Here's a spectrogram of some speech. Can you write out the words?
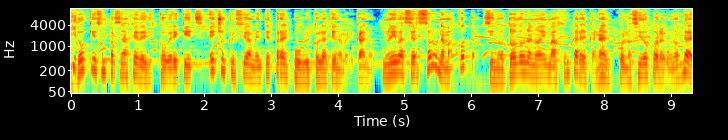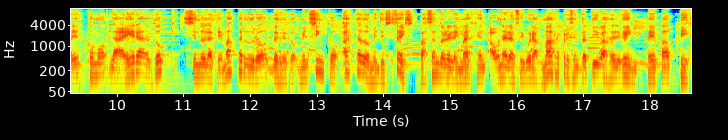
Doki es un personaje de Discovery Kids hecho exclusivamente para el público latinoamericano. No iba a ser solo una mascota, sino toda una nueva imagen para el canal, conocido por algunos lares como la era Doki, siendo la que más perduró desde 2005 hasta 2016, pasándole la imagen a una de las figuras más representativas del gaming, Peppa Pig.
